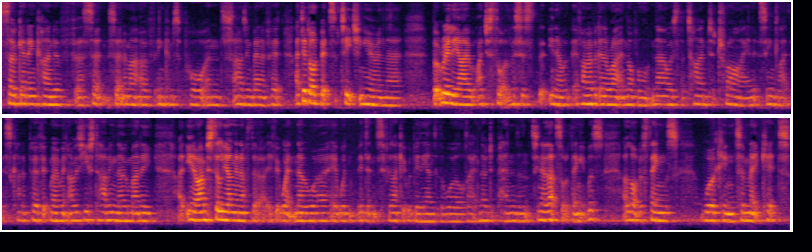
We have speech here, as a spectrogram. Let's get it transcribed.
so getting kind of a certain certain amount of income support and housing benefit. I did odd bits of teaching here and there, but really I, I just thought this is the, you know if I'm ever going to write a novel now is the time to try and it seemed like this kind of perfect moment. I was used to having no money, I, you know I was still young enough that if it went nowhere it wouldn't it didn't feel like it would be the end of the world. I had no dependents, you know that sort of thing. It was a lot of things working to make it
